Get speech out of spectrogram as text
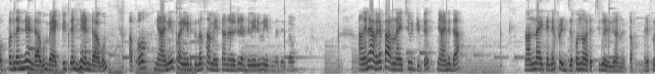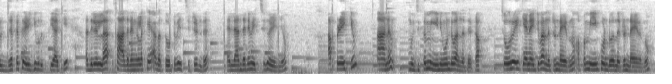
ഒപ്പം തന്നെ ഉണ്ടാകും ബാക്കിൽ തന്നെ ഉണ്ടാകും. അപ്പോൾ ഞാൻ പണിയെടുക്കുന്ന സമയത്താണ് അവർ രണ്ടുപേരും വരുന്നത് കേട്ടോ. അങ്ങനെ അവരെ പറഞ്ഞയച്ച് വിട്ടിട്ട് ഞാനിതാ നന്നായി തന്നെ ഫ്രിഡ്ജൊക്കെ ഒന്ന് ഉരച്ച് കഴുകുകയാണ് കേട്ടോ. അങ്ങനെ ഫ്രിഡ്ജൊക്കെ കഴുകി വൃത്തിയാക്കി അതിലുള്ള സാധനങ്ങളൊക്കെ അകത്തോട്ട് വെച്ചിട്ടുണ്ട്. എല്ലാം തന്നെ വെച്ച് കഴിഞ്ഞു. അപ്പോഴേക്കും ആണ് മുജിക്ക മീൻ കൊണ്ട് വന്നത് കേട്ടോ. ചോറ് വയ്ക്കാനായിട്ട് വന്നിട്ടുണ്ടായിരുന്നു. അപ്പം മീൻ കൊണ്ടുവന്നിട്ടുണ്ടായിരുന്നു.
